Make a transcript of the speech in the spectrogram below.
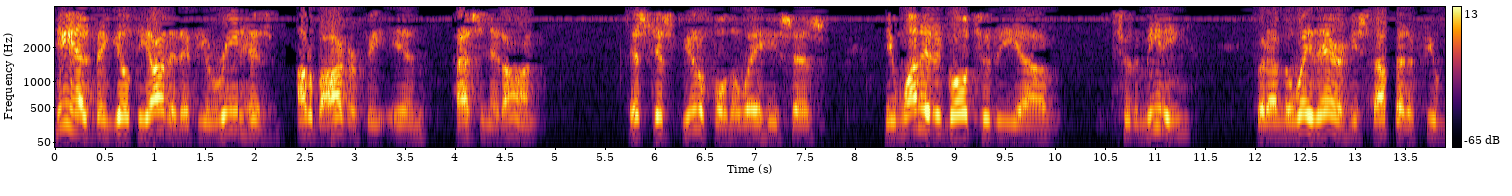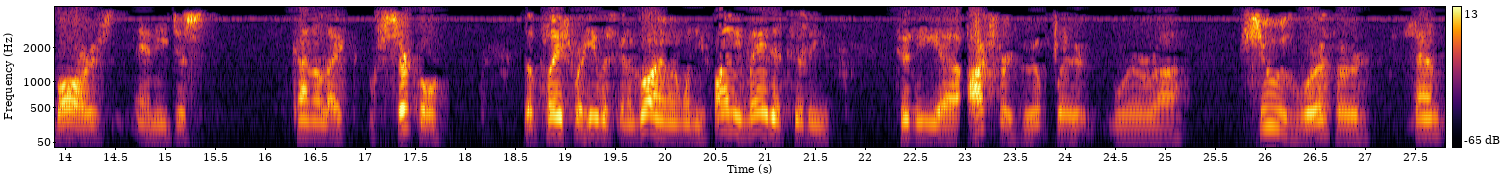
he has been guilty on it. If you read his autobiography in Passing It On, it's just beautiful the way he says he wanted to go to the uh, to the meeting, but on the way there he stopped at a few bars and he just kind of like circled the place where he was going to go. And when he finally made it to the to the uh, Oxford group where where uh, Shoesworth or Sam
